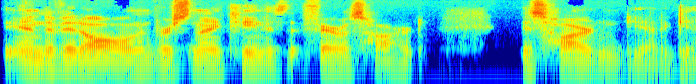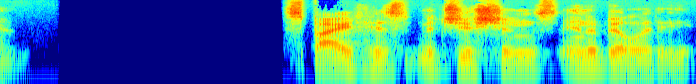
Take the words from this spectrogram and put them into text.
The end of it all in verse 19 is that Pharaoh's heart is hardened yet again. Despite his magician's inability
